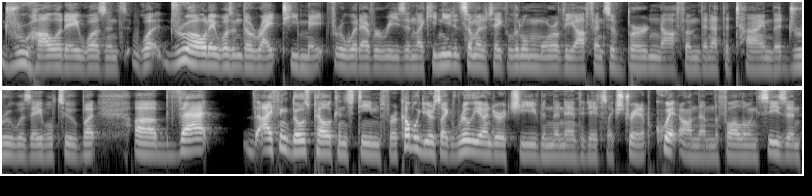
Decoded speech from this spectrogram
Jrue Holiday wasn't what Jrue Holiday wasn't the right teammate for whatever reason. Like he needed someone to take a little more of the offensive burden off him than at the time that Jrue was able to. But uh, that I think those Pelicans teams for a couple years like really underachieved, and then Anthony Davis like straight up quit on them the following season.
